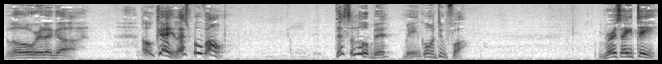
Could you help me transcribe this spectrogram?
Glory to God. Okay, let's move on. Just a little bit. We ain't going too far. Verse 18.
